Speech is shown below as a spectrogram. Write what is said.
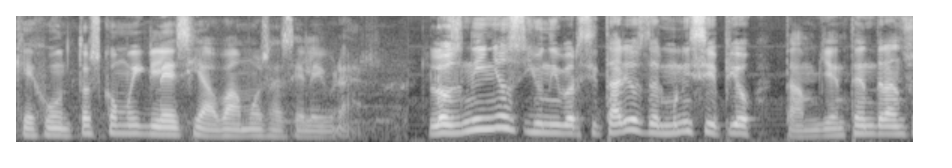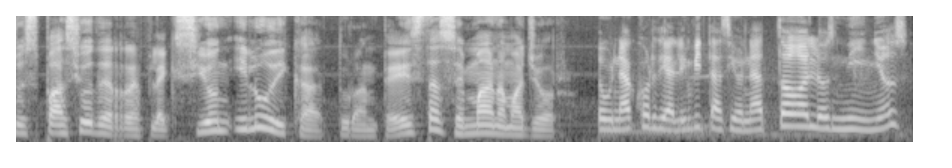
que juntos como iglesia vamos a celebrar. Los niños y universitarios del municipio también tendrán su espacio de reflexión y lúdica durante esta Semana Mayor. Una cordial invitación a todos los niños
